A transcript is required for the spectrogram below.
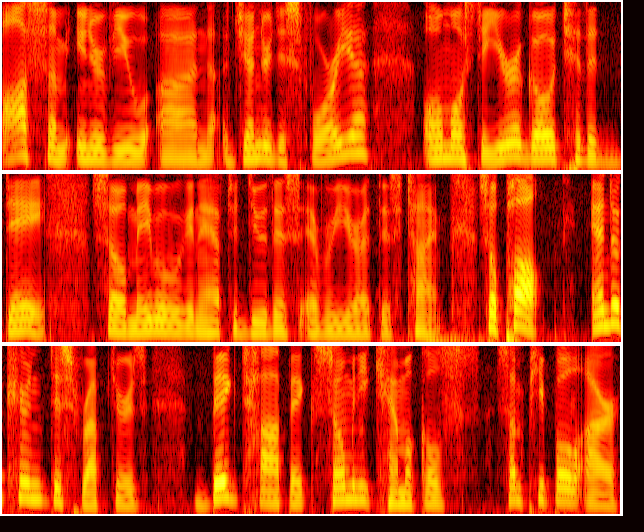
awesome interview on gender dysphoria almost a year ago to the day. So maybe we're going to have to do this every year at this time. So, Paul, endocrine disruptors, big topic, so many chemicals. Some people are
